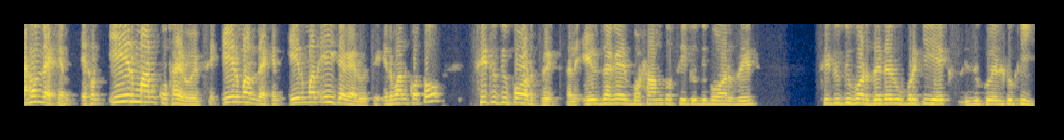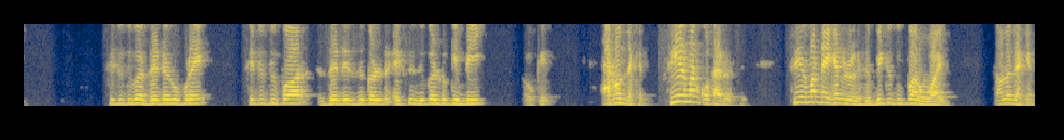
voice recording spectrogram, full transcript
এখন দেখেন, এখন এর মান কোথায় রয়েছে? এর মান দেখেন, এর মান এই জায়গায় রয়েছে। এর মান কত? C to the power z তাহলে এর জায়গায় বসান তো c to the power z c to the power z এর উপরে কি এক্স ইজ ইকুয়াল টু কি? C to the power z এর উপরে c to the power z is equal to x is equal to কি? বি ওকে এখন দেখেন সি এর মান কোথায় রয়েছে? সি এর মানটা এখানে রয়েছে b to the power y তাহলে দেখেন,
